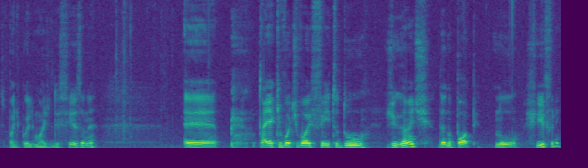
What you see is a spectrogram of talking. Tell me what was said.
Você pode pôr ele modo de defesa, né? É... Aí aqui vou ativar o efeito do gigante, dando pop no chifre,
